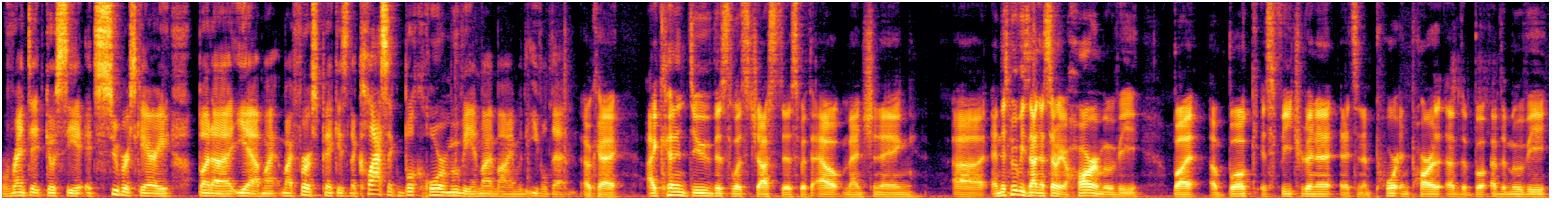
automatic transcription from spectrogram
rent it, go see it. It's super scary. But uh, yeah, my, my first pick is the classic book horror movie in my mind with The Evil Dead. Okay. I couldn't do this list justice without mentioning, uh, and this movie's not necessarily a horror movie, but a book is featured in it, and it's an important part of the book of the movie,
